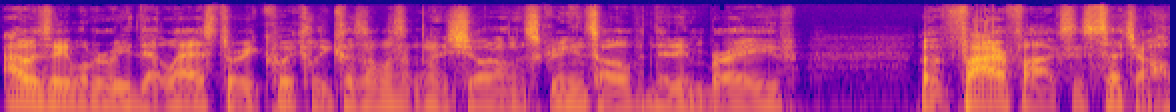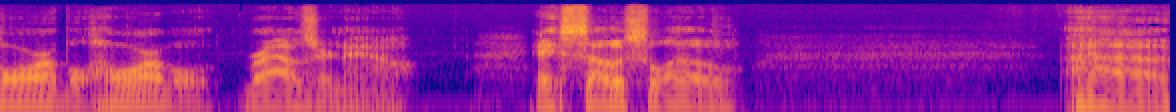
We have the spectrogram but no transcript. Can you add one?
I was able to read that last story quickly because I wasn't going to show it on the screen, so I opened it in Brave. But Firefox is such a horrible, horrible browser now. It's so slow. Uh,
